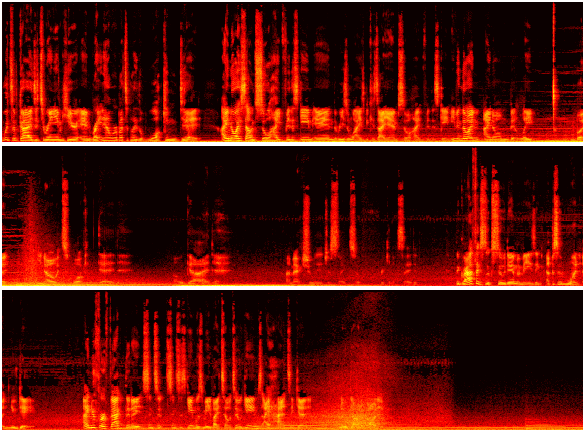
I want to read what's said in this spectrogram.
What's up guys, it's Ryanium here, and right now we're about to play The Walking Dead. I know I sound so hyped for this game, and the reason why is because I am so hyped for this game. Even though I, I know I'm a bit late, but, you know, it's Walking Dead. Oh god. I'm actually just, like, so freaking excited. The graphics look so damn amazing. Episode 1, A New Day. I knew for a fact that I, since it, since this game was made by Telltale Games, I had to get it. No doubt about it.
